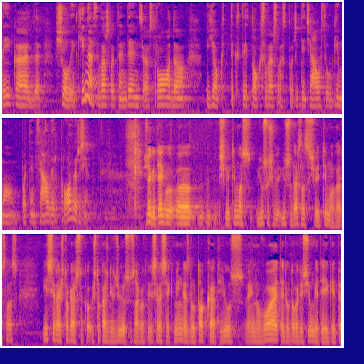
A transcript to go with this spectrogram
tai, kad šio laikinės verslo tendencijos rodo, jog tik tai toks verslas turi didžiausią augimo potencialą ir proveržį. Žiūrėkit, jeigu uh, švietimas, jūsų, jūsų verslas švietimo verslas, jis yra iš to, ką aš, sakau, iš to, ką aš girdžiu, jūs sakot, kad jis yra sėkmingas dėl to, kad jūs inovuojate, dėl to, kad jūs jungiate jį kaip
